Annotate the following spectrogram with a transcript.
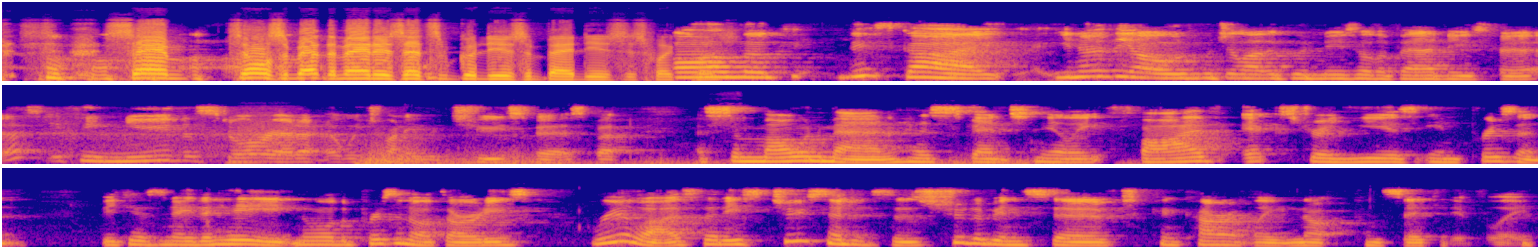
Sam, tell us about the man who's had some good news and bad news this week, Oh, please. look, this guy, you know the old, would you like the good news or the bad news first? If he knew the story, I don't know which one he would choose first, but a Samoan man has spent nearly five extra years in prison because neither he nor the prison authorities realised that his two sentences should have been served concurrently, not consecutively.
